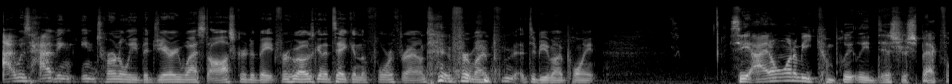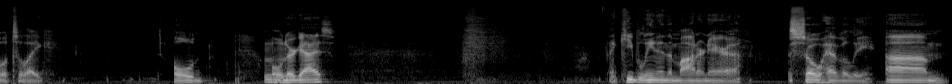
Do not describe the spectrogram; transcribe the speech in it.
I was having internally the Jerry West Oscar debate for who I was going to take in the fourth round for my to be my point. See, I don't want to be completely disrespectful to like old older guys. I keep leaning the modern era so heavily. Um,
